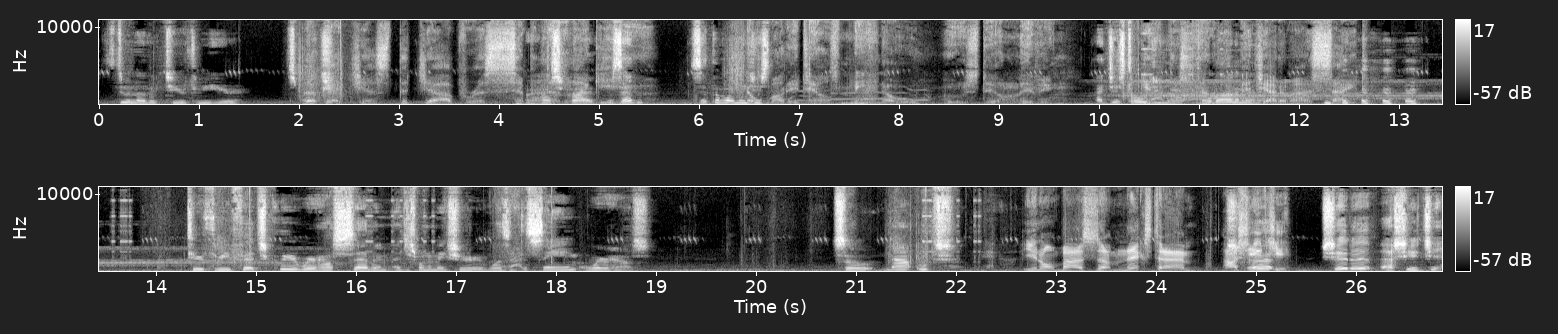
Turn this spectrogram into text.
Let's do another tier three here. I've got just the job for a simple Warehouse five. like. Is that is that the one we just Nobody tells me no who's still living. I just told you no. Hold on a minute. out of my sight. Tier three fetch clear warehouse seven. I just want to make sure it wasn't the same warehouse. So now oops. you don't buy something next time, I'll Shut- shoot you. Shut up, I'll shoot you.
